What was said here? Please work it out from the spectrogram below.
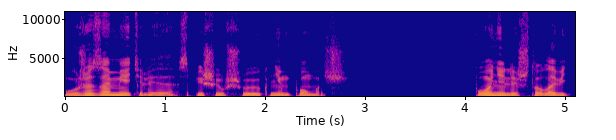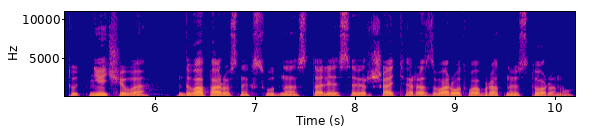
уже заметили спешившую к ним помощь. Поняли, что ловить тут нечего, два парусных судна стали совершать разворот в обратную сторону.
